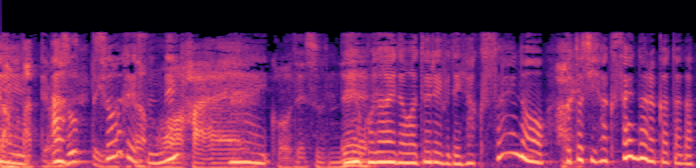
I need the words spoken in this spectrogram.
頑張ってますっていうええあそうで方も、すね。ははい。い、こうですんね、で。この間はテレビで100歳の、はい。今年100歳になる方が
